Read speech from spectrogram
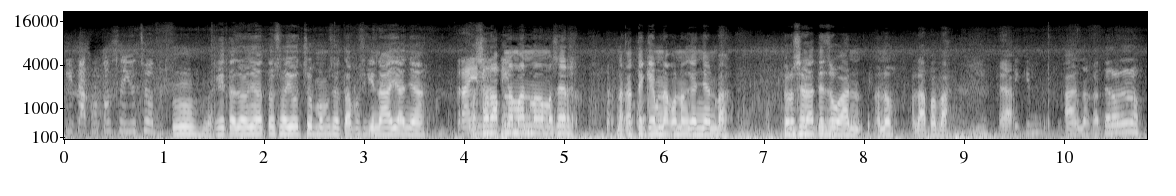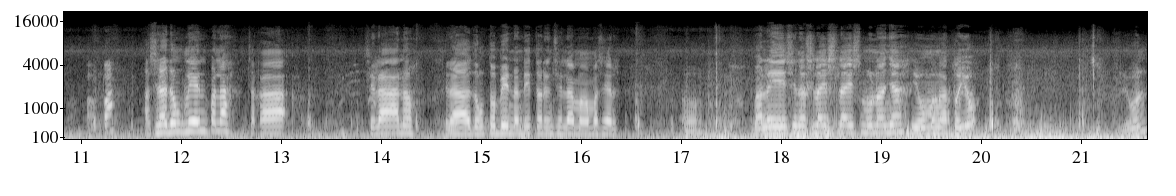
Kita ko to sa YouTube. mm, nakita daw niya to sa YouTube mga Maser tapos ginaya niya. Try Masarap natin. naman mga Maser. Nakatikim na ako ng ganyan ba. Pero sila Tizuan, ano, wala pa ba? Kaya, ah, nakatiro na no. Pa? Ah, sila dong Glenn pala. Tsaka sila ano, sila dong Tubin. Nandito rin sila mga maser. Oh. Bali, sinaslice-slice muna niya yung mga tuyo. Yun.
